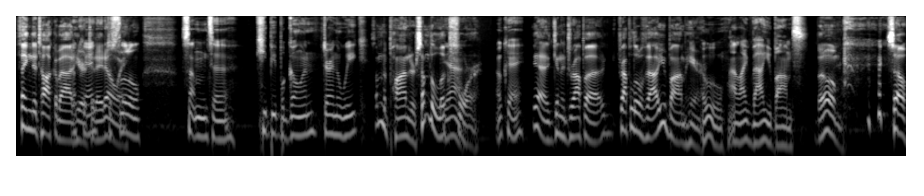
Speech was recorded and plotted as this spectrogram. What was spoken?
thing to talk about here today, don't Just we? a little something to keep people going during the week. something to ponder, something to look Yeah. for. Okay. Yeah, gonna drop a drop a little value bomb here. Ooh, I like value bombs. Boom. so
